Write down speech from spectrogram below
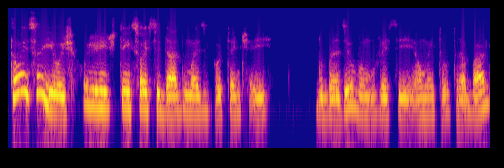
então é isso aí hoje. Hoje a gente tem só esse dado mais importante aí do Brasil, vamos ver se aumentou o trabalho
